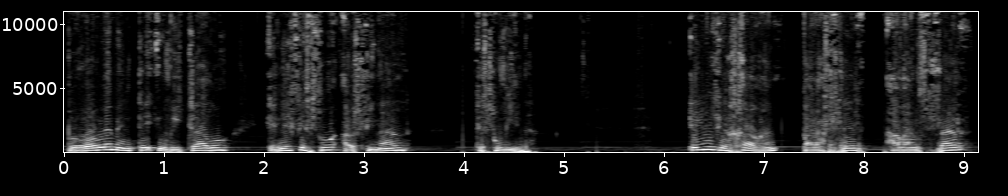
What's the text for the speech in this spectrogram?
probablemente ubicado en Éfeso al final de su vida. Ellos viajaban para hacer avanzar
